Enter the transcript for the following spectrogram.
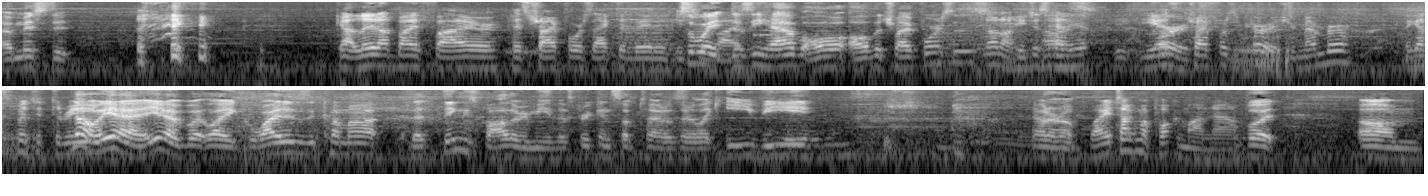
I missed it. Got lit up by fire. His Triforce activated. He so wait, does he have all all the Triforces? No, no. He just Oh, has. He, he has Triforce of courage. Remember? They got split to three. No, yeah, yeah, but like, why does it come out? That thing's bothering me. The freaking subtitles are like EV. I don't know. Why are you talking about Pokemon now? but um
